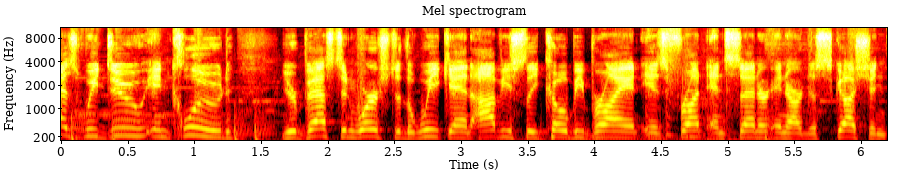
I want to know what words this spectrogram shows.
as we do include your best and worst of the weekend, obviously Kobe Bryant is front and center in our discussion.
